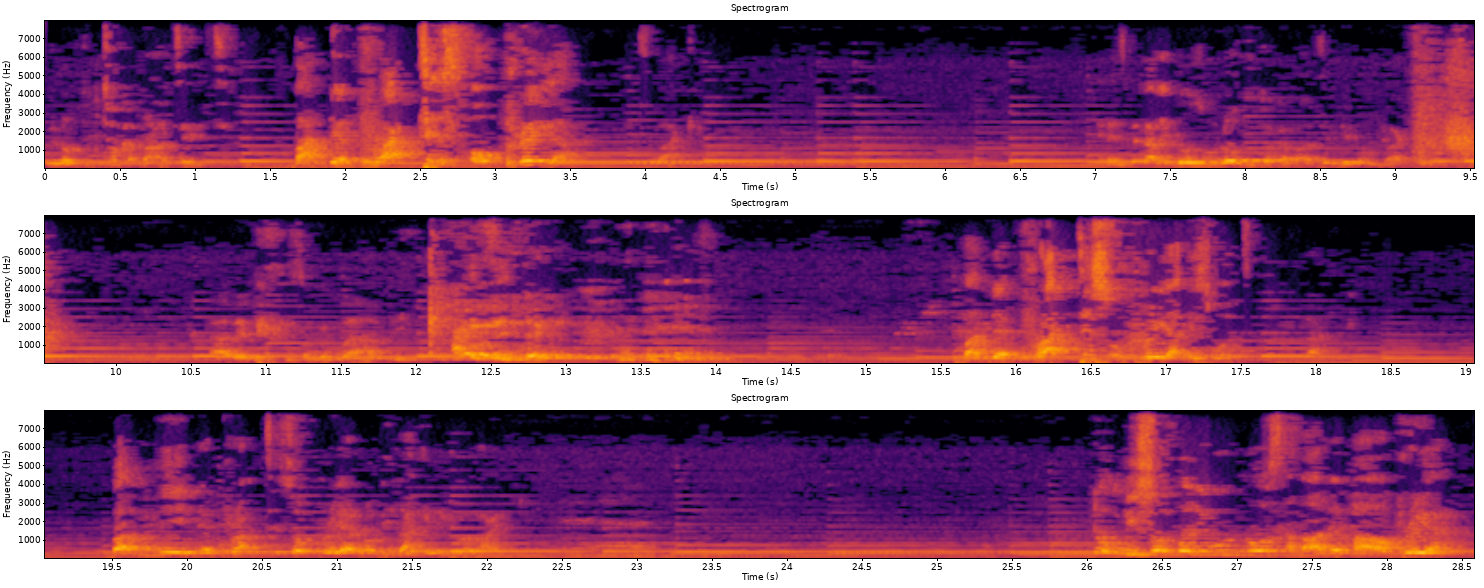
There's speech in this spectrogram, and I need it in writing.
We love to talk about it. But the practice of prayer is lacking. And especially those who love to talk about it, they don't practice ah, it. Some people are happy. but the practice of prayer is what? But may the practice of prayer not be lacking in your life. Don't be somebody who knows about the power of prayer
